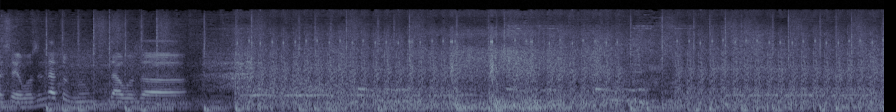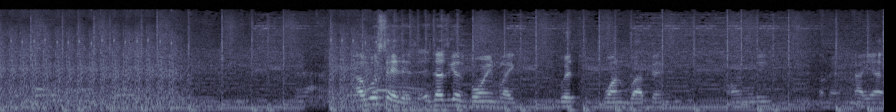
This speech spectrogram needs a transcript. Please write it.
gonna say, wasn't that the room that was uh? I will say this: it does get boring, like with one weapon only. Okay, not yet.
